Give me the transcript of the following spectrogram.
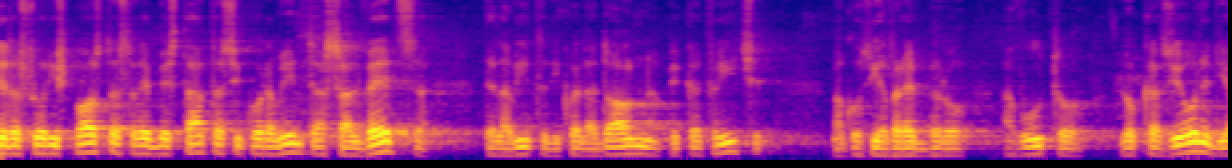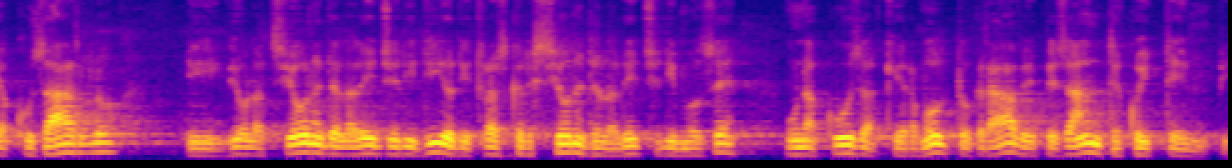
che la sua risposta sarebbe stata sicuramente a salvezza della vita di quella donna peccatrice, ma così avrebbero avuto l'occasione di accusarlo di violazione della legge di Dio, di trasgressione della legge di Mosè, un'accusa che era molto grave e pesante a quei tempi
